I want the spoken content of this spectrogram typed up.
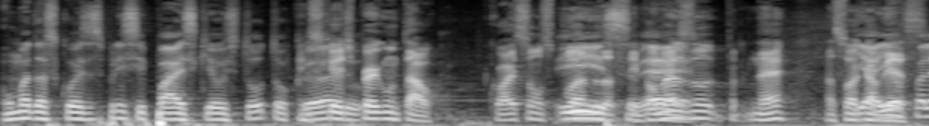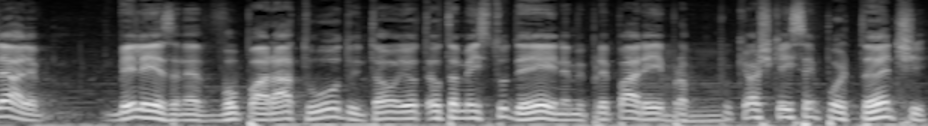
uma das coisas principais que eu estou tocando. Isso que eu ia te perguntar. Quais são os planos, Isso, assim, pelo é. menos no- né, na sua e aí eu cabeça? falei, olha, beleza, né? Vou parar tudo. Então eu, eu também estudei, né? Me preparei, pra, porque eu acho que isso é importante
